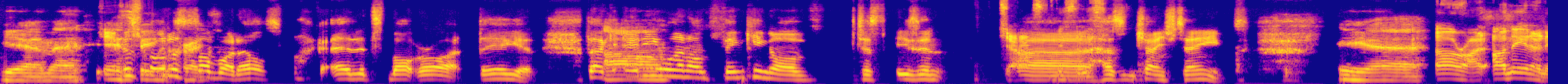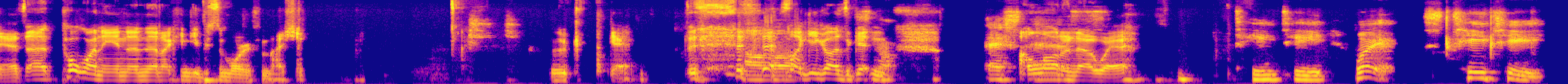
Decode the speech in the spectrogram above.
yeah, man. Yeah, It's Just been thought of crazy. someone else, and it's not right. Dang it! Like Um, anyone I'm thinking of just isn't Just uh, hasn't changed teams. Yeah. All right, I need an answer. Uh, put one in, and then I can give you some more information. Look, yeah, it's Uh, like you guys are getting SS. a lot of nowhere. TT. Wait, it's TT.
